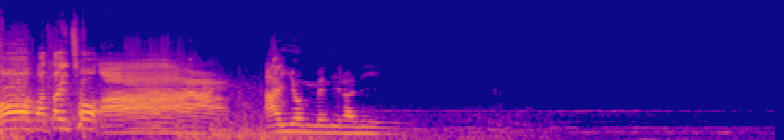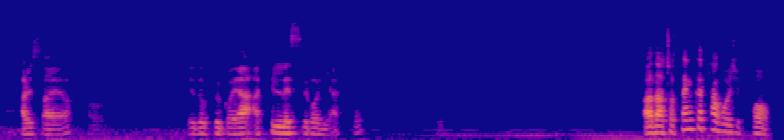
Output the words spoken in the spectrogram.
어 맞다이 쳐아 아이언맨이라니 발사예요? 어. 얘도 그거야? 아킬레스건이 약해? 아 나 저 탱크 타고 싶어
